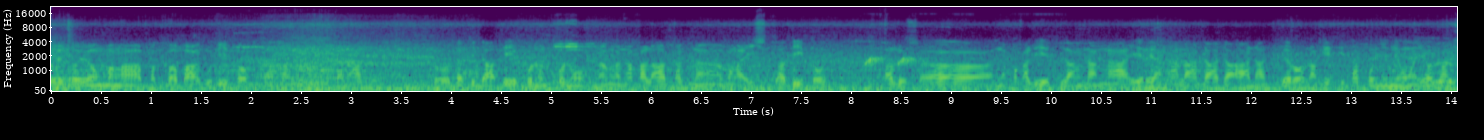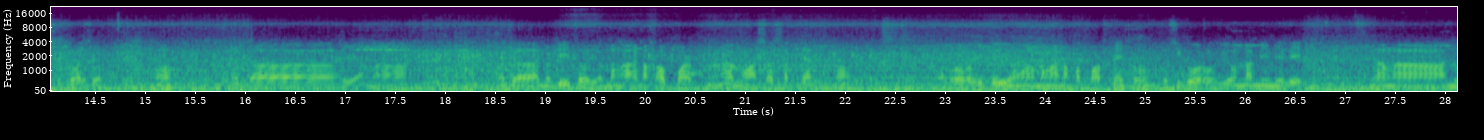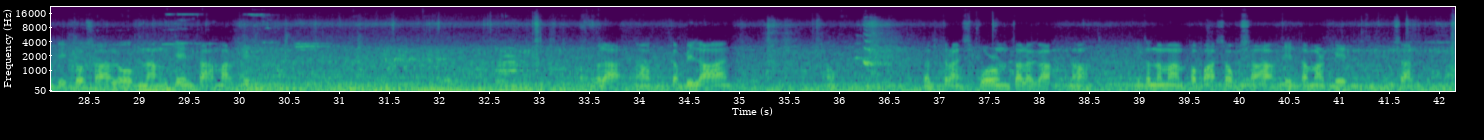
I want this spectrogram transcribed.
So ito yung mga pagbabago dito nakikita natin. So dati-dati punong-puno ng nakalatag na mga isla dito. Halos ah, napakaliit lang ng ah, area na nadadaanan pero nakikita po ninyo ngayon ang sitwasyon. Oh. At uh, yung ah, nag ano dito yung mga nakapark na mga sasakyan. No? Oh, ito yung ah, mga nakapark na ito. Ito siguro yung namimili ng ah, ano dito sa loob ng Tenta Market. No? Wala, no? Kabilaan. No? Nag-transform talaga. No? Ito naman papasok sa Tenta Market kung saan no?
